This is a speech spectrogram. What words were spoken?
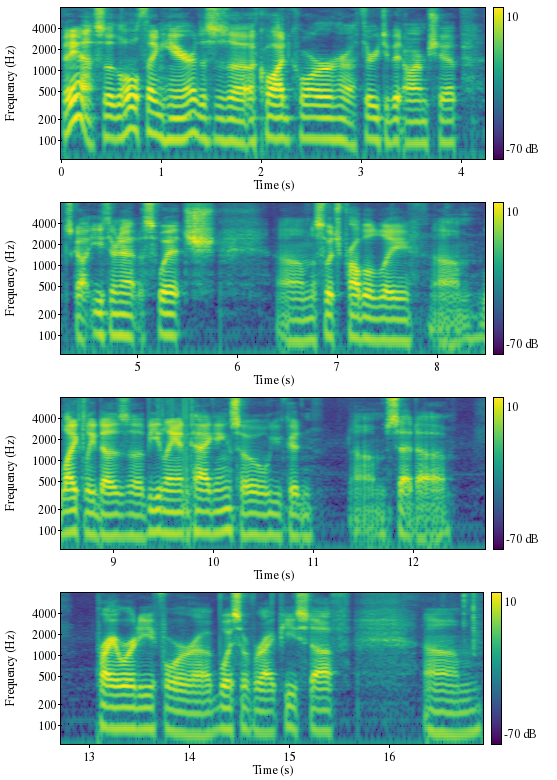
but yeah, so the whole thing here, this is a, a quad-core a 32-bit ARM chip. It's got Ethernet, a switch. Um, the switch probably um, likely does uh, VLAN tagging, so you could um, set a priority for uh, voice over IP stuff. Um,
